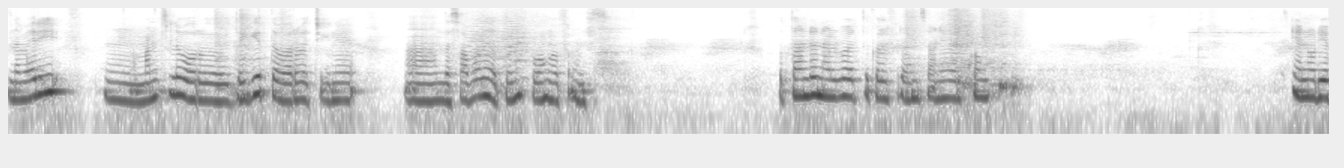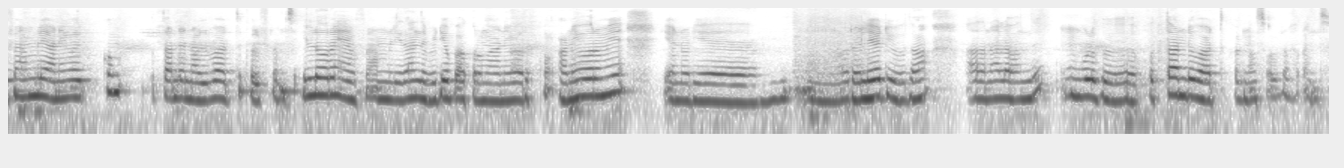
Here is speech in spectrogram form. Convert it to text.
அந்த மாதிரி மனசில் ஒரு தைரியத்தை வர வச்சுக்கின்னு அந்த சபதம் எடுத்துன்னு போங்க ஃப்ரெண்ட்ஸ் புத்தாண்டு நல்வாழ்த்துக்கள் ஃப்ரெண்ட்ஸ் அனைவருக்கும். என்னுடைய ஃபேமிலி அனைவருக்கும் புத்தாண்டு நல்வாழ்த்துக்கள் ஃப்ரெண்ட்ஸ் எல்லோரும் என் ஃபேமிலி தான் இந்த வீடியோ பார்க்குறவங்க அனைவருக்கும். அனைவருமே என்னுடைய ரிலேட்டிவ் தான். அதனால் வந்து உங்களுக்கு புத்தாண்டு வாழ்த்துக்கள் நான் சொல்கிறேன் ஃப்ரெண்ட்ஸ்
